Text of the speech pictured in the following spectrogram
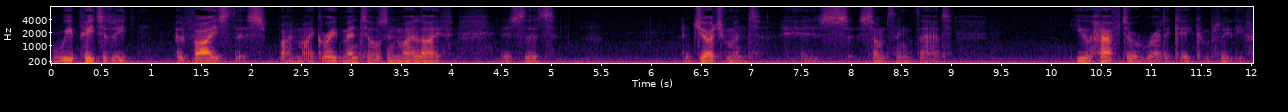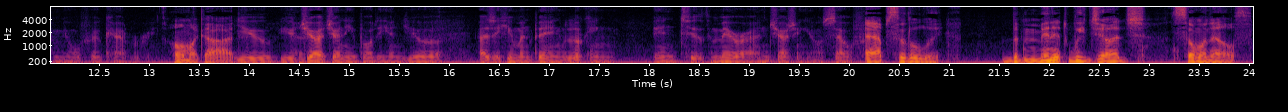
repeatedly advised this by my great mentors in my life, is that judgment is something that you have to eradicate completely from your vocabulary. Oh my God. You you judge anybody, and you're as a human being looking into the mirror and judging yourself. Absolutely. The minute we judge someone else,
